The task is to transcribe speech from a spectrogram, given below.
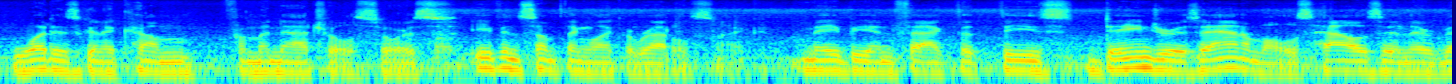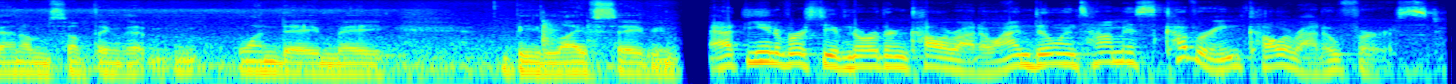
what is going to come from a natural source, even something like a rattlesnake. Maybe, in fact, that these dangerous animals house in their venom something that one day may be life-saving. At the University of Northern Colorado, I'm Dillon Thomas covering Colorado First.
